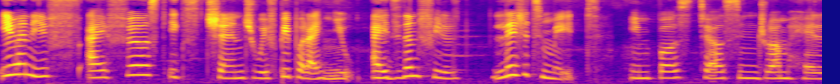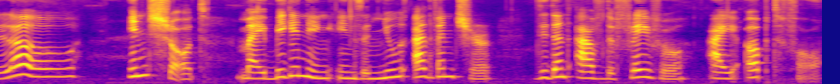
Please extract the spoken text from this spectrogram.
Even if I first exchanged with people I knew, I didn't feel legitimate imposter syndrome hello. In short, my beginning in the new adventure didn't have the flavor I hoped for.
